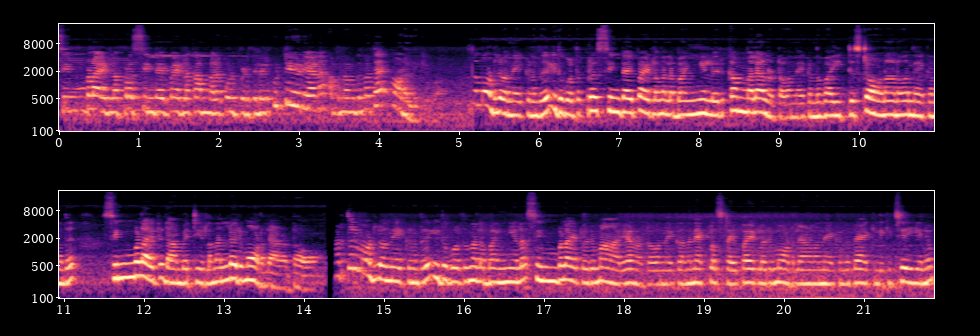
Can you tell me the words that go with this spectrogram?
സിമ്പിൾ ആയിട്ടുള്ള പ്രസ്സിംഗ് ടൈപ്പ് ആയിട്ടുള്ള കമ്മലൊക്കെ ഉൾപ്പെടുത്തുന്ന ഒരു കുട്ടി വീഡിയോ ആണ്. അപ്പൊ നമുക്ക് ഇന്നത്തെ മോഡലിലേക്ക് പോകാം മോഡൽ വന്നേക്കുന്നത് ഇതുപോലത്തെ പ്രസ്സിംഗ് ടൈപ്പ് ആയിട്ടുള്ള നല്ല ഭംഗിയുള്ള ഒരു കമ്മലാണ് കേട്ടോ വന്നേക്കുന്നത് വൈറ്റ് സ്റ്റോൺ ആണ് വന്നേക്കുന്നത് സിമ്പിൾ ആയിട്ട് ഇടാൻ പറ്റിയിട്ടുള്ള നല്ലൊരു മോഡലാണ് കേട്ടോ. അടുത്തൊരു മോഡൽ വന്നേക്കുന്നത് ഇതുപോലത്തെ നല്ല ഭംഗിയുള്ള സിമ്പിൾ ആയിട്ടുള്ള ഒരു മാരയാണ് കേട്ടോ വന്നേക്കുന്നത് നെക്ലസ് ടൈപ്പ് ആയിട്ടുള്ള ഒരു മോഡലാണ് വന്നേക്കുന്നത് ബാക്കിലേക്ക് ചെയ്യാനും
